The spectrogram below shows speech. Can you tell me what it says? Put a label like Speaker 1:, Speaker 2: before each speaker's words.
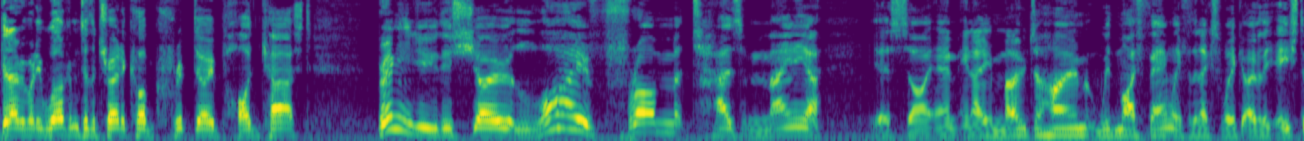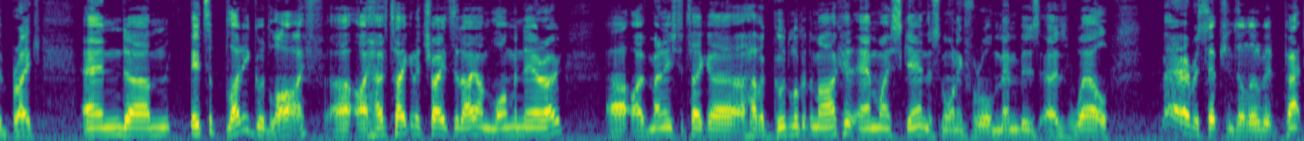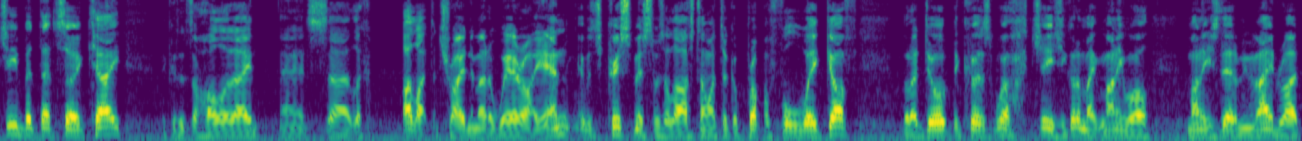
Speaker 1: G'day, everybody. Welcome to the Trader Cobb Crypto Podcast. Bringing you this show live from Tasmania. Yes, I am in a motorhome with my family for the next week over the Easter break, and um, it's a bloody good life. Uh, I have taken a trade today. I'm long Monero. Uh, I've managed to take a have a good look at the market and my scan this morning for all members as well. Uh, reception's a little bit patchy, but that's okay because it's a holiday and it's uh, look I like to trade no matter where I am. It was Christmas was the last time I took a proper full week off, but I do it because, well, geez, you've got to make money while money's there to be made, right?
